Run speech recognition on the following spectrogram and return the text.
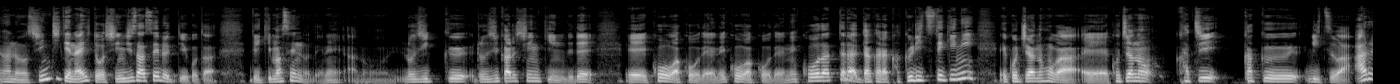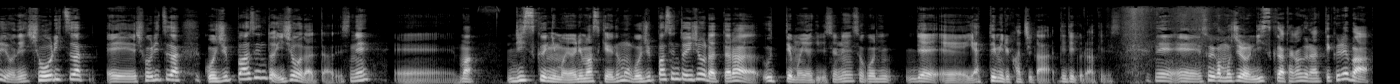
あの、信じてない人を信じさせるっていうことはできませんのでね、あの、ロジック、ロジカルシンキングで、えー、こうはこうだよね、こうはこうだよね、こうだったら、だから確率的に、えー、こちらの方が、えー、こちらの勝ち、確率はあるよね。勝率は、えー、勝率が50%以上だったらですね。え、まあ、リスクにもよりますけれども、50%以上だったら、打ってもいいわけですよね。そこで、えー、やってみる価値が出てくるわけです。で、えー、それがもちろんリスクが高くなってくれば、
